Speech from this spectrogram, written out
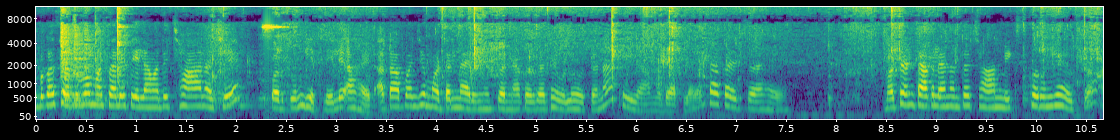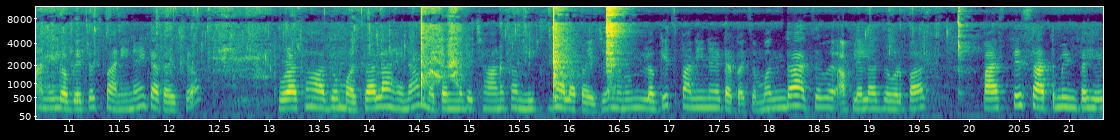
हे बघा सर्व मसाले तेलामध्ये छान असे परतून घेतलेले आहेत. आता आपण जे मटन मॅरिनेट करण्याकरता ठेवलं होतं ना ते यामध्ये आपल्याला टाकायचं आहे. मटण टाकल्यानंतर छान मिक्स करून घ्यायचं आणि लगेचच पाणी नाही टाकायचं. थोडासा हा जो मसाला आहे ना मटनमध्ये छान असा मिक्स झाला पाहिजे. म्हणून लगेच पाणी नाही टाकायचं. मंद आचेवर आपल्याला जवळपास पाच ते सात मिनटं हे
